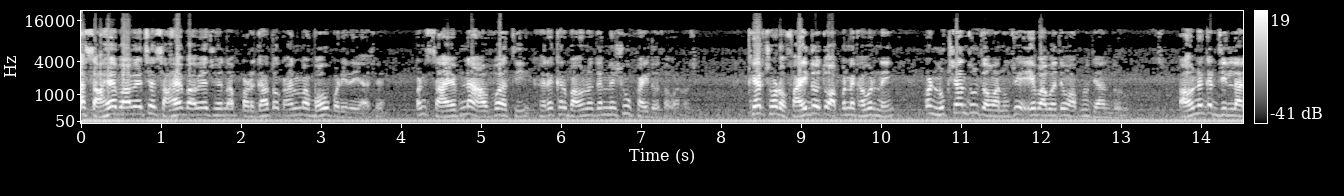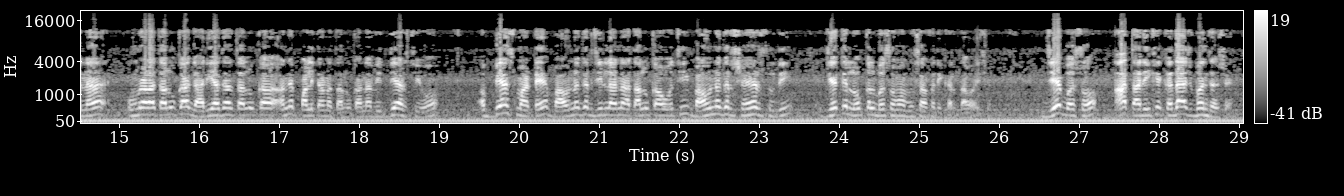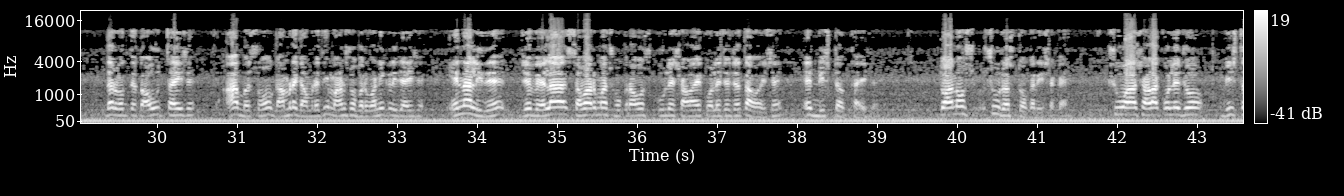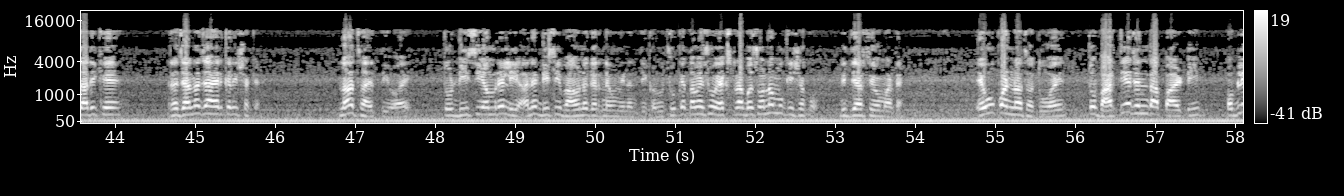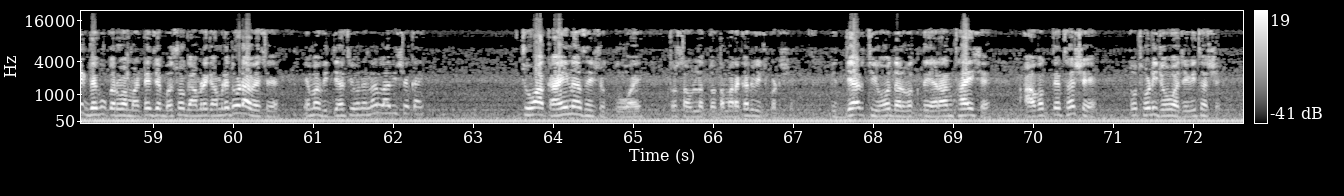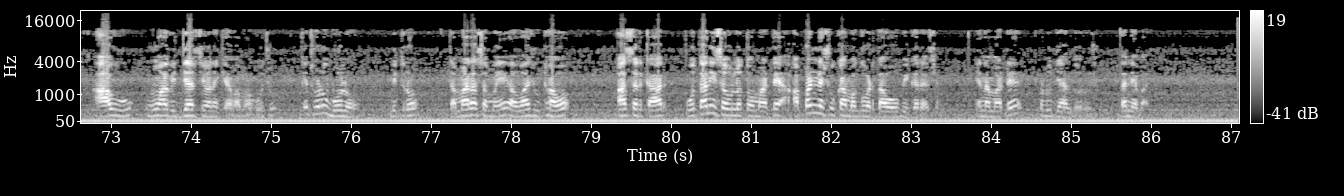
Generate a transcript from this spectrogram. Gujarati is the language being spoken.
આ સાહેબ આવે છે, સાહેબ આવે છે એના પડઘા તો કાનમાં બહુ પડી રહ્યા છે. પણ સાહેબને આવવાથી ખરેખર ભાવનગરને શું ફાયદો થવાનો છે? ખેર છોડો, ફાયદો તો આપણને ખબર નહીં, પણ નુકસાન શું થવાનું છે એ બાબતે હું આપનું ધ્યાન દોરું. ભાવનગર જિલ્લાના ઉમરાળા તાલુકા, ગારિયાધાર તાલુકા અને પાલિતાણા તાલુકાના વિદ્યાર્થીઓ અભ્યાસ માટે ભાવનગર જિલ્લાના તાલુકાઓથી ભાવનગર શહેર સુધી જે તે લોકલ બસોમાં મુસાફરી કરતા હોય છે. જે બસો આ તારીખે કદાચ બંધ હશે. દર વખતે તો આવું જ થાય છે આ બસો ગામડે ગામડેથી માણસો ભરવા નીકળી જાય છે. એના લીધે જે વહેલા સવારમાં છોકરાઓ સ્કૂલે, શાળાએ, કોલેજે જતા હોય છે, એ ડિસ્ટર્બ થાય છે. તો આનો શું રસ્તો કરી શકાય? શું આ શાળા, કોલેજો વીસ તારીખે રજા ન જાહેર કરી શકે? ન થતી હોય તો ડીસી અમરેલી અને ડીસી ભાવનગરને હું વિનંતી કરું છું કે તમે શું એક્સ્ટ્રા બસો ન મૂકી શકો વિદ્યાર્થીઓ માટે? એવું પણ ન થતું હોય તો ભારતીય જનતા પાર્ટી પબ્લિક ભેગું કરવા માટે જે બસો ગામડે ગામડે દોડાવે છે, એમાં વિદ્યાર્થીઓને ન લાવી શકાય. જો આ કાંઈ ન થઈ શકતું હોય, તો સવલત તો તમારે કરવી જ પડશે. વિદ્યાર્થીઓ દર વખતે હેરાન થાય છે. આ વખતે થશે તો થોડી જોવા જેવી થશે. આવું હું આ વિદ્યાર્થીઓને કહેવા માંગુ છું કે થોડું બોલો. મિત્રો, તમારા સમયે અવાજ ઉઠાવો. આ સરકાર પોતાની સવલતો માટે આપણને શું કામ અગવડતાઓ ઊભી કરે છે? એના માટે થોડું ધ્યાન દોરું છું. ધન્યવાદ.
